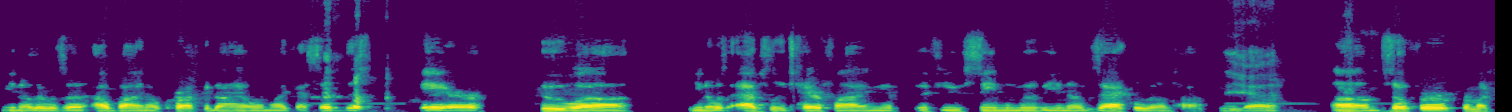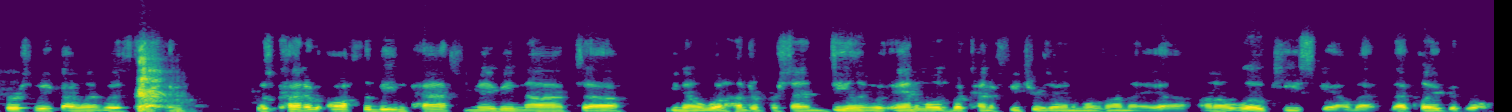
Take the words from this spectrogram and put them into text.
you know there was an albino crocodile, and like I said, this bear who uh, you know was absolutely terrifying. If if you've seen the movie, you know exactly what I'm talking about. Um, so for for my first week, I went with something was kind of off the beaten path, maybe not. Uh, you know, 100% dealing with animals, but kind of features animals on a uh, on a low key scale that that play a good role.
